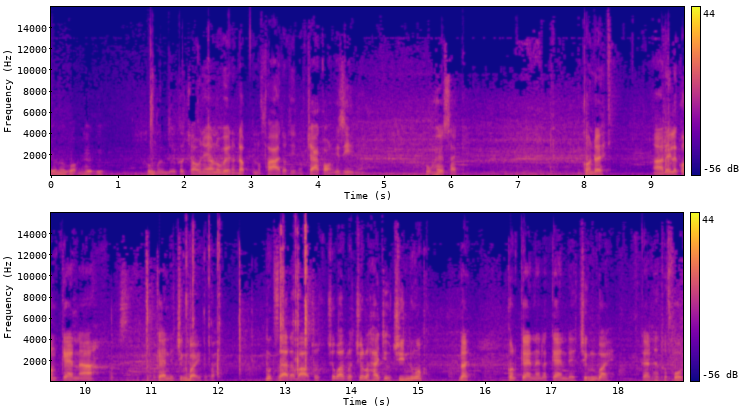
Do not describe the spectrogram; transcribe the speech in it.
Cho nó gọn hết đi. Không mấy đứa các cháu nhà em nó về nó đập nó phá cho thì nó chả còn cái gì nữa. Cũng hết sạch. Còn đây à, đây là con kèn à, kèn để trưng bày được phải. Mức giá đã báo cho trước bác là trước là 2 triệu 9 đúng không? Đây con kèn này là kèn để trưng bày kèn headphone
